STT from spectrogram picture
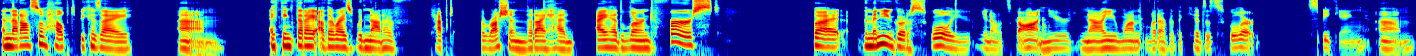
and that also helped because I um I think that I otherwise would not have kept the Russian that I had I had learned first. But the minute you go to school, you you know it's gone. You're now you want whatever the kids at school are speaking. Um,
